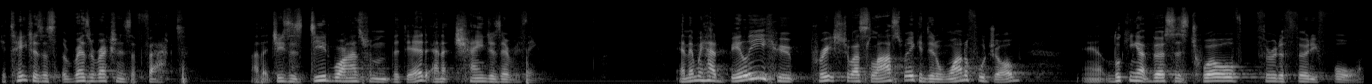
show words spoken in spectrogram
it teaches us that the resurrection is a fact, uh, that Jesus did rise from the dead, and it changes everything. And then we had Billy, who preached to us last week and did a wonderful job uh, looking at verses 12 through to 34.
